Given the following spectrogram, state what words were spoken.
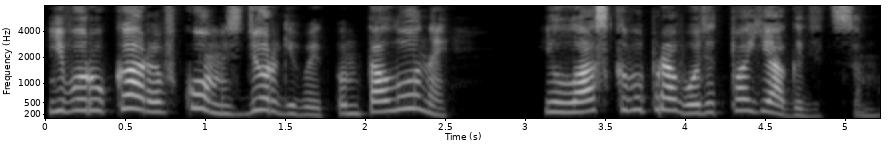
Его рука рывком сдергивает панталоны и ласково проводит по ягодицам.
